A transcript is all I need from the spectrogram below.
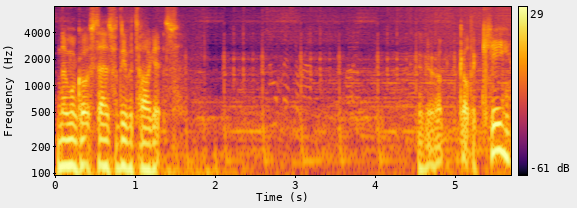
And then we'll go upstairs for the other targets. Got, got the key.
